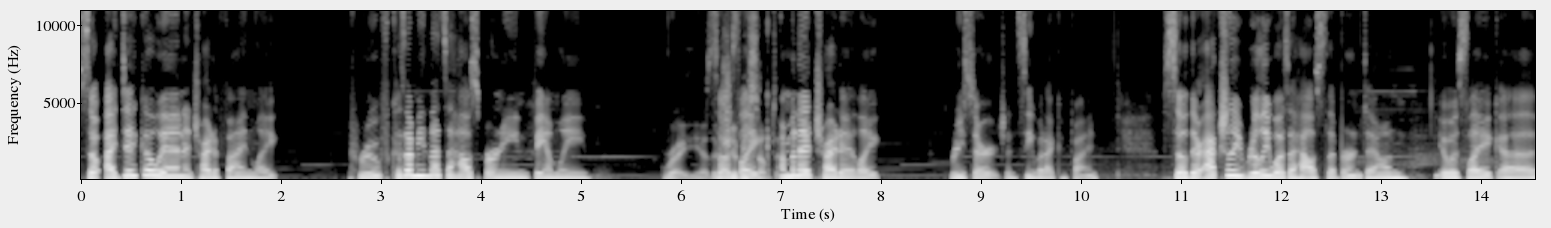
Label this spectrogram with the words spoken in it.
So I did go in and try to find like proof because I mean that's a house burning family. right. Yeah, there so should be like something. I'm gonna try to like research and see what I can find. So there actually really was a house that burnt down. It was like uh,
